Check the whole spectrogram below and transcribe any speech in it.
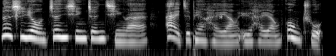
那是用真心真情来爱这片海洋，与海洋共处。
